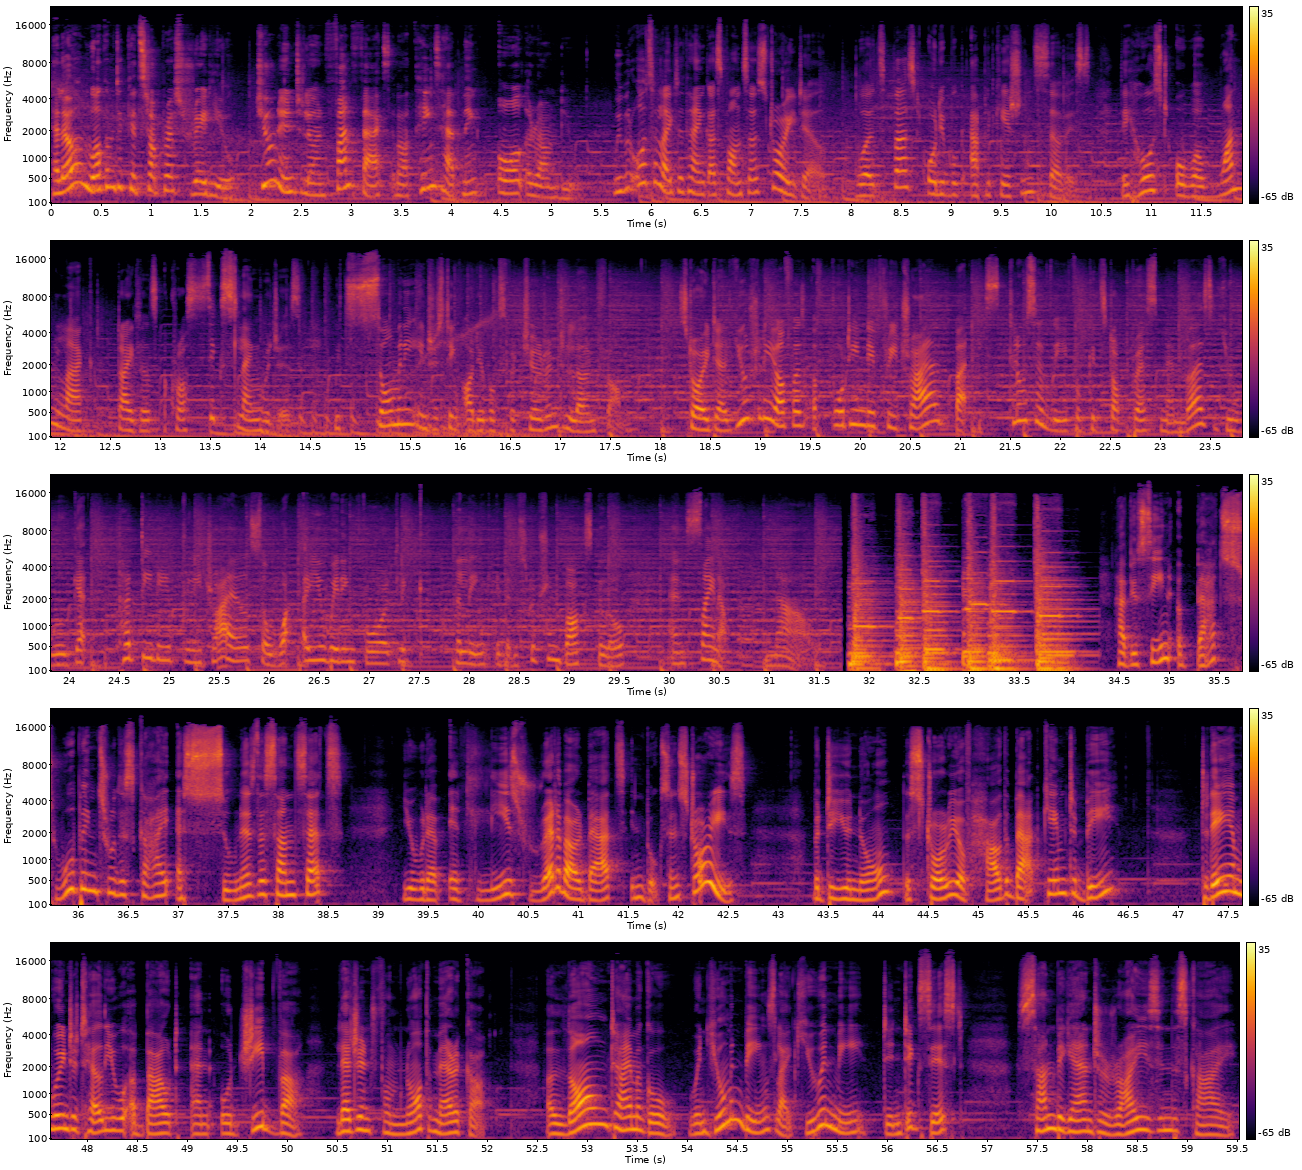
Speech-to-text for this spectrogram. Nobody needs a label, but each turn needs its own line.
Hello and welcome to Kids Stop Press Radio. Tune in to learn fun facts about things happening all around you. We would also like to thank our sponsor Storytel, world's first audiobook application service. They host over 1 lakh titles across 6 languages with so many interesting audiobooks for children to learn from. Storytel usually offers a 14-day free trial, but exclusively for Kids Stop Press members, you will get 30-day free trial. So what are you waiting for? Click the link in the description box below and sign up now. Have you seen a bat swooping through the sky as soon as the sun sets? You would have at least read about bats in books and stories. But do you know the story of how the bat came to be? Today I'm going to tell you about an Ojibwa legend from North America. A long time ago, when human beings like you and me didn't exist, sun began to rise in the sky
